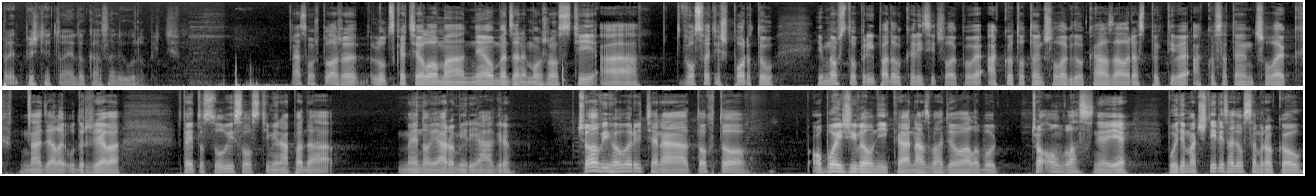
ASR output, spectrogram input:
predbežne to nedokázali urobiť. Ja som už povedal, že ľudské telo má neobmedzené možnosti a vo svete športu je množstvo prípadov, kedy si človek povie, ako to ten človek dokázal, respektíve ako sa ten človek naďalej udržiava. V tejto súvislosti mi napadá meno Jaromír Jágr. Čo vy hovoríte na tohto obojživelníka, nazvať ho, alebo čo on vlastne je? Bude mať 48 rokov,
